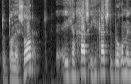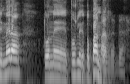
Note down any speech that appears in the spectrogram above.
το, το Λεσόρ. Είχε χάσει, είχε χάσει την προηγούμενη μέρα τον, ε, πώς λέγεται, το Πάντερ. Πάντα, ναι. Ε,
